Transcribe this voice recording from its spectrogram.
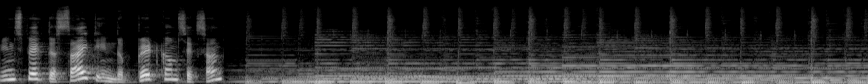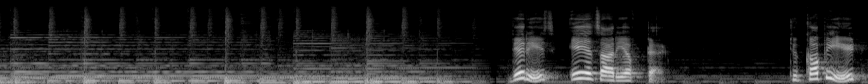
Inspect the site in the breadcrumb section there is ahref tag. To copy it,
